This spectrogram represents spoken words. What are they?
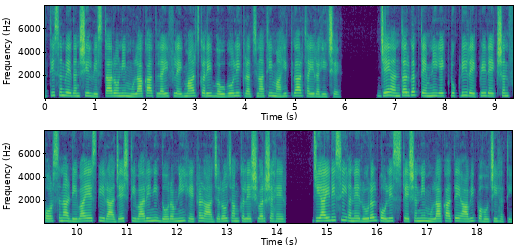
અતિસંવેદનશીલ વિસ્તારોની મુલાકાત લઈ ફ્લેગમાર્ચ કરી ભૌગોલિક રચનાથી માહિતગાર થઈ રહી છે. જે અંતર્ગત તેમની એક ટુકડી રેપિડ ફોર્સના ડીવાયએસપી રાજેશ તિવારીની દોરવણી હેઠળ આજરોજ અંકલેશ્વર શહેર, જીઆઈડીસી અને રૂરલ પોલીસ સ્ટેશનની મુલાકાતે આવી પહોંચી હતી.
